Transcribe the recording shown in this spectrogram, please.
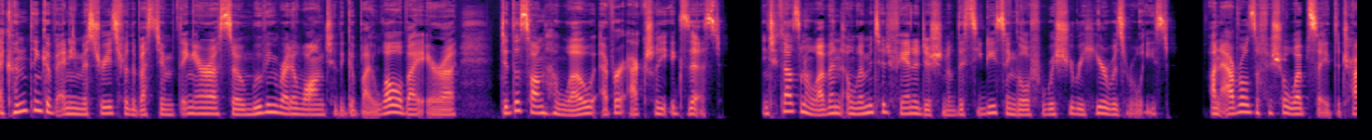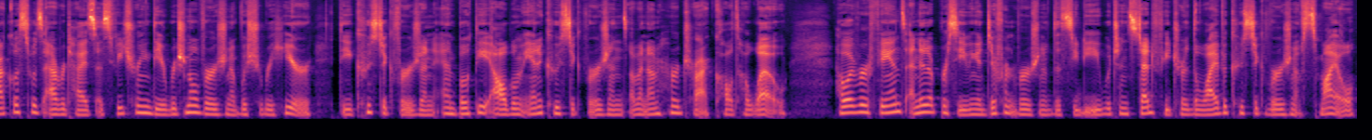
I couldn't think of any mysteries for the Best Damn Thing era, so moving right along to the Goodbye Lullaby era, did the song Hello ever actually exist? In 2011, a limited fan edition of the CD single for Wish You Were Here was released, on Avril's official website, the tracklist was advertised as featuring the original version of Wish You Were Here, the acoustic version, and both the album and acoustic versions of an unheard track called Hello. However, fans ended up receiving a different version of the CD, which instead featured the live acoustic version of Smile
